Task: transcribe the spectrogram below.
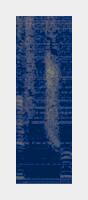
this church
